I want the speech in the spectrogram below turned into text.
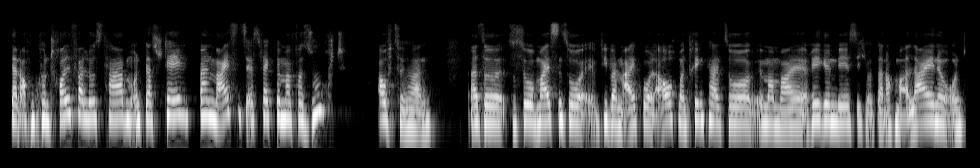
dann auch einen Kontrollverlust haben und das stellt man meistens erst weg, wenn man versucht aufzuhören. Also so meistens so wie beim Alkohol auch. Man trinkt halt so immer mal regelmäßig und dann auch mal alleine und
